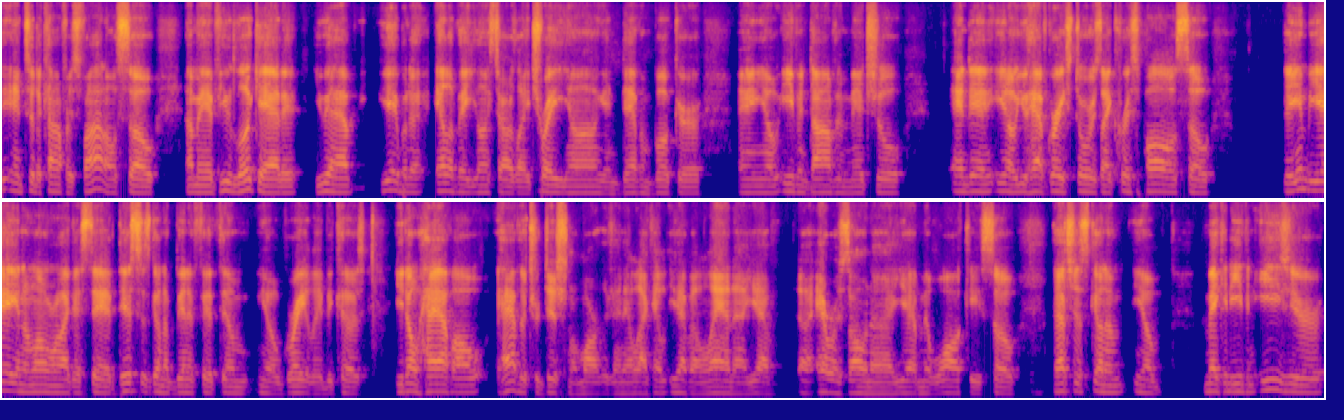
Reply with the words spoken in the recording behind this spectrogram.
into the conference finals. So, I mean, if you look at it, you have you're able to elevate young stars like Trae Young and Devin Booker, and you know even Donovan Mitchell, and then you know you have great stories like Chris Paul. So the NBA in the long run, like I said, this is going to benefit them, you know, greatly because you don't have all have the traditional markets in there. Like you have Atlanta, you have uh, Arizona, you have Milwaukee. So that's just going to, you know, make it even easier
